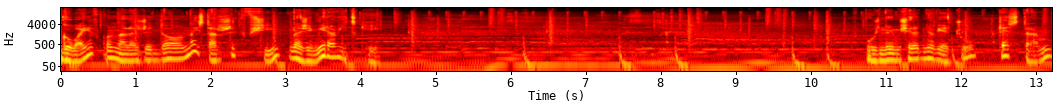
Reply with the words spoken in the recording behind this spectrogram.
Gołajewko należy do najstarszych wsi na ziemi rawickiej. W późnym średniowieczu Czestram,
